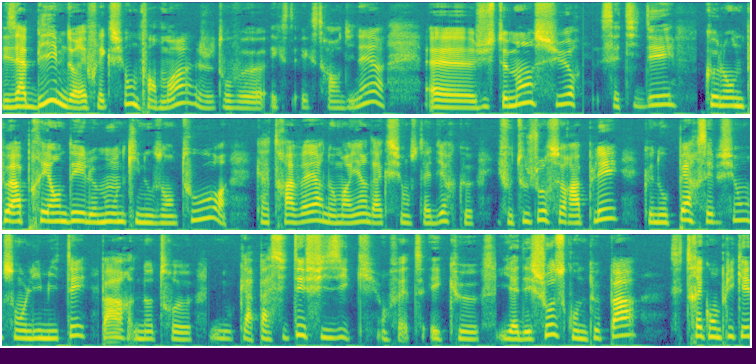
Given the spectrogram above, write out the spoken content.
des abîmes de réflexion pour moi, je trouve euh, extraordinaire, euh, justement sur cette idée que l'on ne peut appréhender le monde qui nous entoure qu'à travers nos moyens d'action. C'est-à-dire qu'il faut toujours se rappeler que nos perceptions sont limitées par notre, nos capacités physiques, en fait, et qu'il y a des choses qu'on ne peut pas c'est très compliqué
